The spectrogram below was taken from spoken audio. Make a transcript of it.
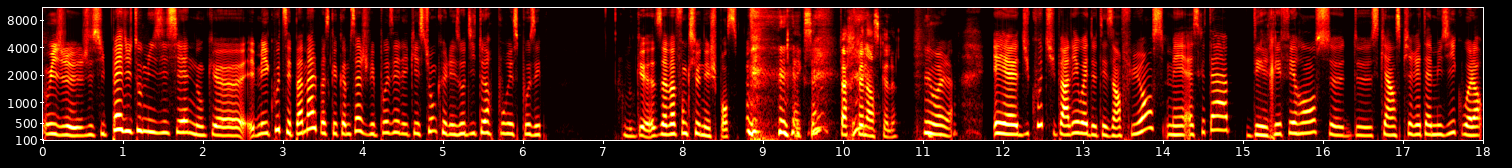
Oui, je ne suis pas du tout musicienne, donc... Mais écoute, c'est pas mal parce que comme ça, je vais poser les questions que les auditeurs pourraient se poser. Donc euh, ça va fonctionner, je pense. Excellent. Parfait dans ce cas-là. voilà. Et euh, du coup, tu parlais ouais, de tes influences, mais est-ce que tu as des références euh, de ce qui a inspiré ta musique? Ou alors,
